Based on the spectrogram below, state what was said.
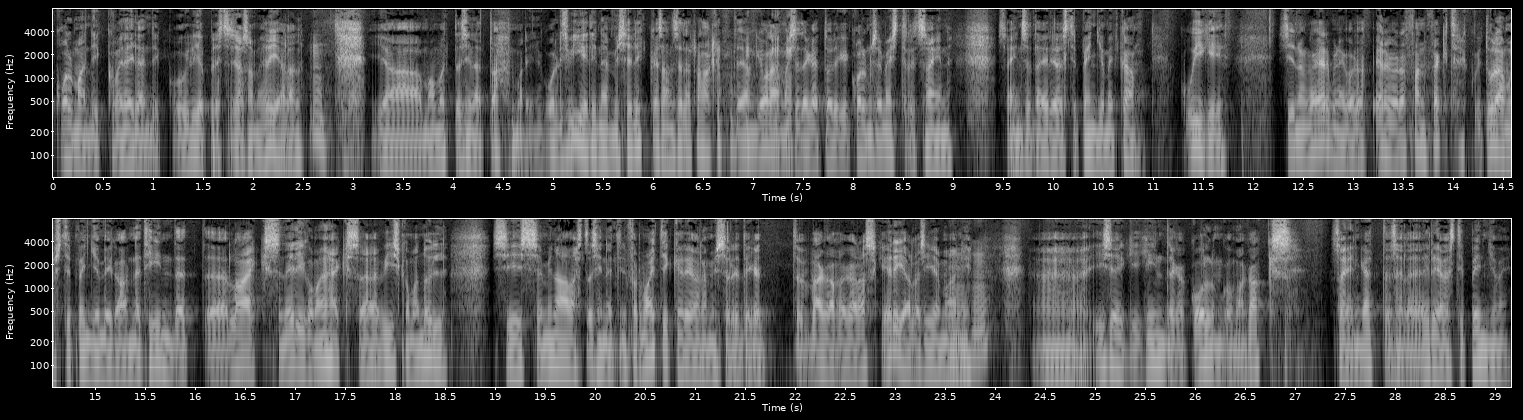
kolmandiku või neljandiku üliõpilaste seas oma erialal. Mm.. ja ma mõtlesin, et ah, ma olin ju koolis viieline, mis seal ikka, saan selle raha kätte ja ongi olemas. Ja tegelikult oligi kolm semestrit sain, sain seda erialastipendiumit ka. kuigi siin on ka järgmine korda, järjekordne fun fact, kui tulemusstipendiumiga on need hinded äh, laeks neli koma üheksa, viis koma null, siis mina avastasin, et informaatika eriala, mis oli tegelikult väga-väga raske eriala siiamaani mm, -hmm. isegi hindega kolm koma kaks sain kätte selle erialastipendiumi.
